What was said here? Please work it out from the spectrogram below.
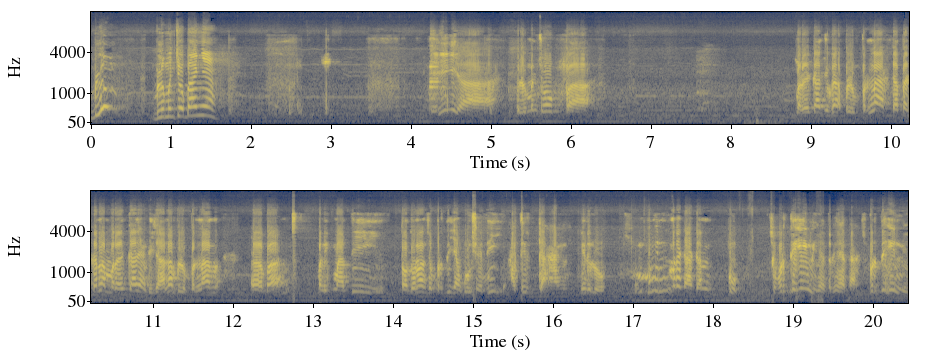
belum belum mencobanya. Iya, belum mencoba. Mereka juga belum pernah, katakanlah mereka yang di sana belum pernah apa menikmati tontonan seperti yang Bung Sandy hadirkan, gitu loh. Mungkin mereka akan, oh, seperti ini ya ternyata, seperti ini.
